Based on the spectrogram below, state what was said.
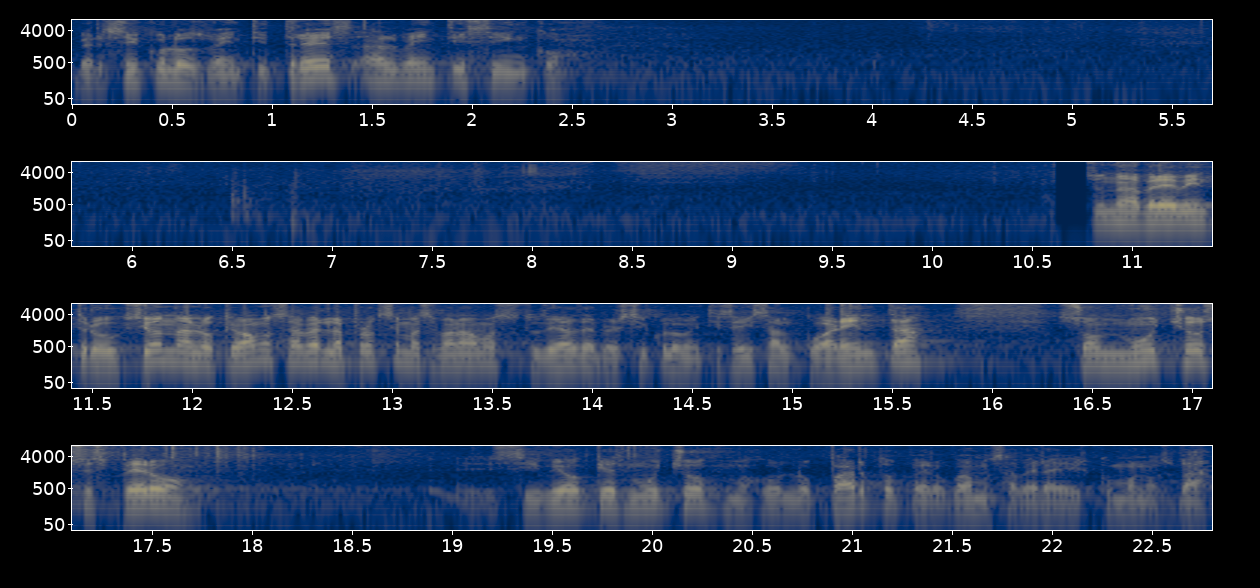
Versículos 23 al 25. Es una breve introducción a lo que vamos a ver la próxima semana. Vamos a estudiar del versículo 26 al 40. Son muchos, espero, eh, si veo que es mucho, mejor lo parto, pero vamos a ver ahí cómo nos va.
